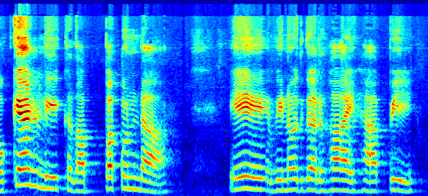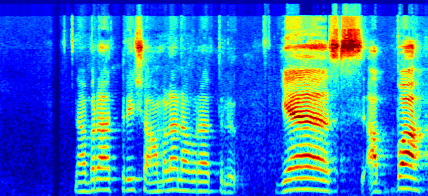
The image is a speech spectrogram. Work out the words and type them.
ఓకే అండి తప్పకుండా. ఏ వినోద్ గారు హాయ్ హ్యాపీ. నవరాత్రి శ్యామల నవరాత్రులు. ఎస్ అబ్బా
